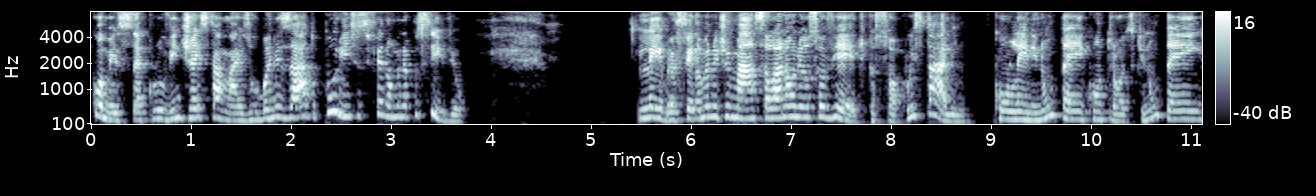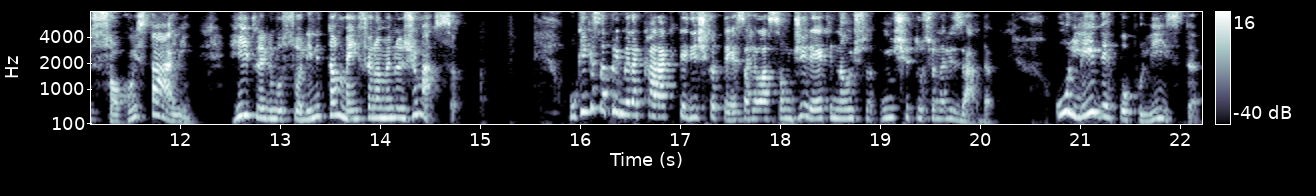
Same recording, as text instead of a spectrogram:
começo do século XX já está mais urbanizado, por isso esse fenômeno é possível. Lembra, fenômeno de massa lá na União Soviética, só com Stalin. Com Lenin não tem, com Trotsky não tem, só com Stalin. Hitler e Mussolini também fenômenos de massa. O que, que essa primeira característica tem, essa relação direta e não institucionalizada? O líder populista,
